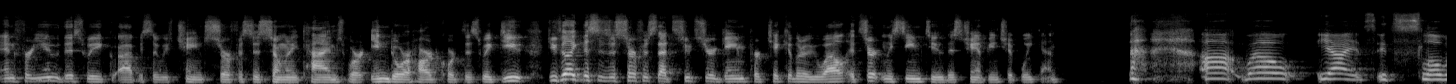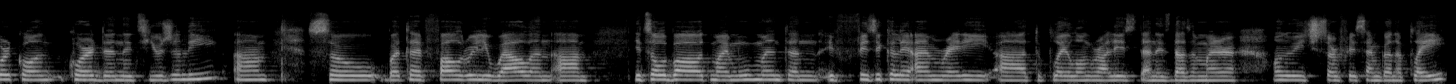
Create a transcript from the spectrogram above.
And for you this week, obviously we've changed surfaces so many times. We're indoor hard court this week. Do you do you feel like this is a surface that suits your game particularly well? It certainly seemed to this championship weekend. uh, well, yeah, it's it's slower con- court than it's usually. Um, so, but I felt really well and. Um, it's all about my movement and if physically i'm ready uh, to play long rallies then it doesn't matter on which surface i'm gonna play.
